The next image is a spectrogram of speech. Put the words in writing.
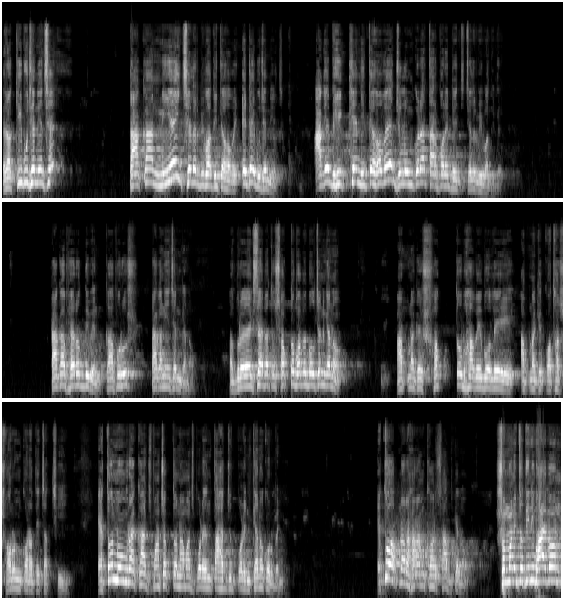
এরা কি বুঝে নিয়েছে? টাকা নিয়েই ছেলের বিবাহ দিতে হবে, এটাই বুঝে নিয়েছে। আগে ভিক্ষে নিতে হবে, জুলুম করে তারপরে ছেলের বিবাহ দিবে। টাকা ফেরত দিবেন কা পুরুষ টাকা নিয়েছেন কেন? আব্দুল সাহেব এত শক্তভাবে বলছেন কেন? আপনাকে শক্তভাবে বলে আপনাকে কথা স্মরণ করাতে চাচ্ছি। এত নোংরা কাজ পাঁচক্ত নামাজ পড়েন তাহাজুদ পড়েন, কেন করবেন? এত আপনার হারাম খাওয়ার স্বাদ কেন? সম্মানিত দিনী ভাই বোন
